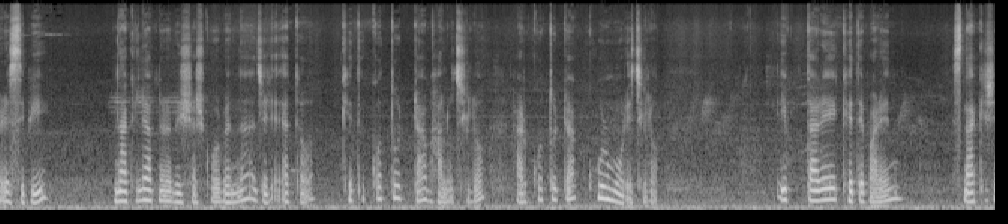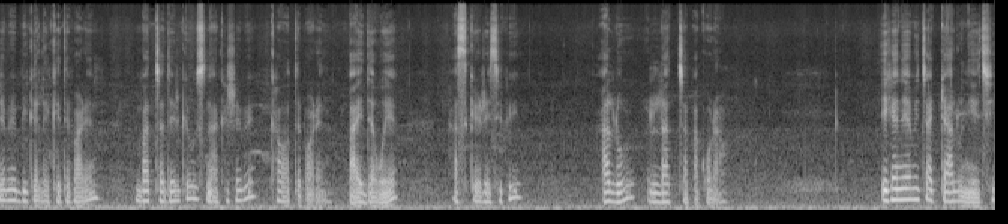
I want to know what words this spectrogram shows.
রেসিপি না খেলে আপনারা বিশ্বাস করবেন না যে এত খেতে কতটা ভালো ছিল আর কতটা কুড়মুড়ে ছিল। ইফতারে খেতে পারেন, স্ন্যাক হিসেবে বিকেলে খেতে পারেন, বাচ্চাদেরকেও স্ন্যাক হিসেবে খাওয়াতে পারেন। বাই দ্য ওয়ে আজকের রেসিপি আলুর লাচ্চা পাকোড়া। এখানে আমি চারটে আলু নিয়েছি।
